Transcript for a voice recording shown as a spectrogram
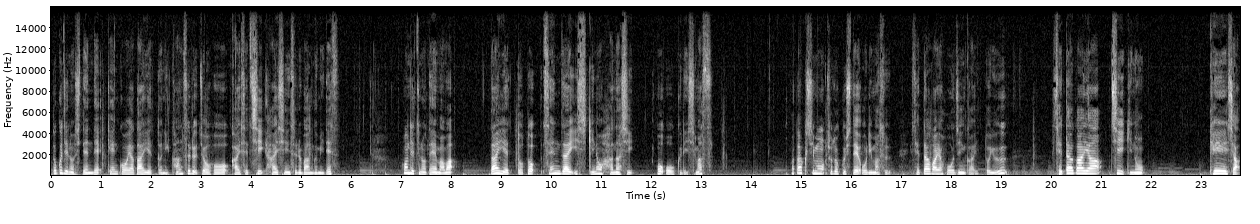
独自の視点で健康やダイエットに関する情報を解説し配信する番組です。本日のテーマはダイエットと潜在意識の話をお送りします。私も所属しております世田谷法人会という世田谷地域の経営者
